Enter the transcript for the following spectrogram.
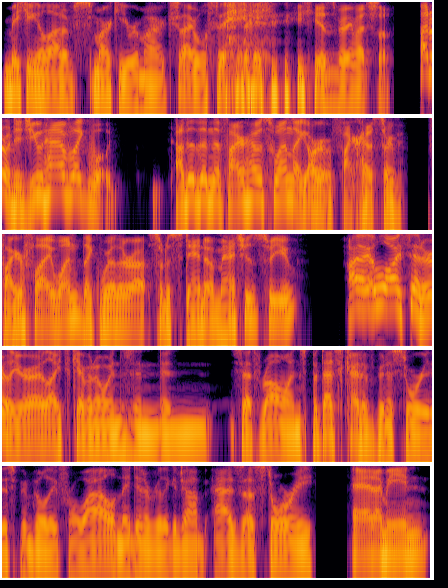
making a lot of smarky remarks, I will say. yes, very much so. I don't know. Did you have like what, other than the Firehouse one, like or Firehouse, sorry, Firefly one, like were there uh, sort of standout matches for you? I well, I said earlier I liked Kevin Owens and, and Seth Rollins, but that's kind of been a story that's been building for a while, and they did a really good job as a story. And I mean,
